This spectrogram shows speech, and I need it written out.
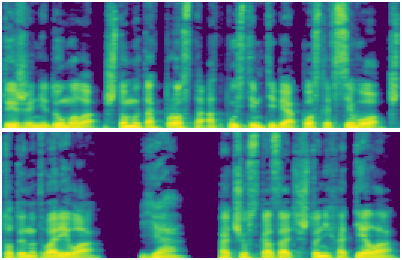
«Ты же не думала, что мы так просто отпустим тебя после всего, что ты натворила?» «Я хочу сказать, что не хотела,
